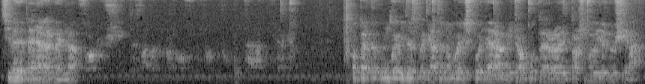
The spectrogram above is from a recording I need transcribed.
Si vede bene per quella ho comunque il video sbagliato non voglio spoilerarvi troppo per il prossimo video che uscirà.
